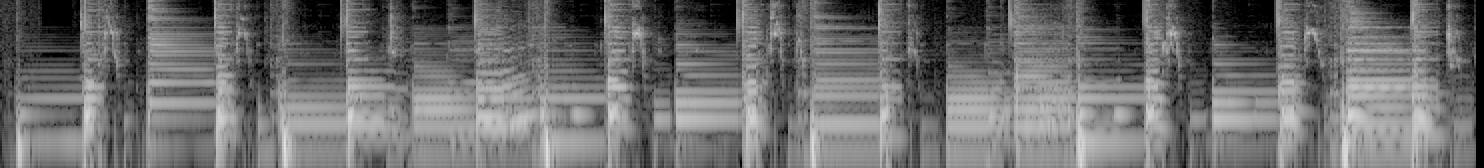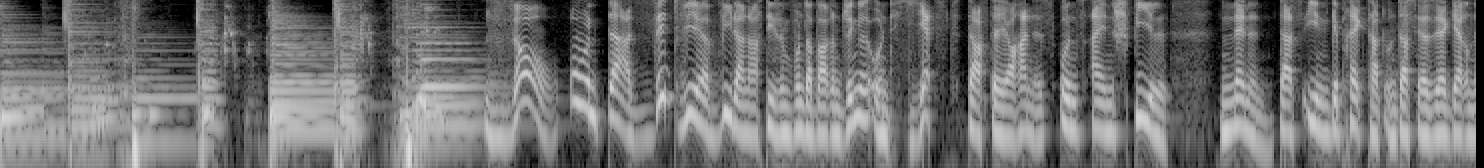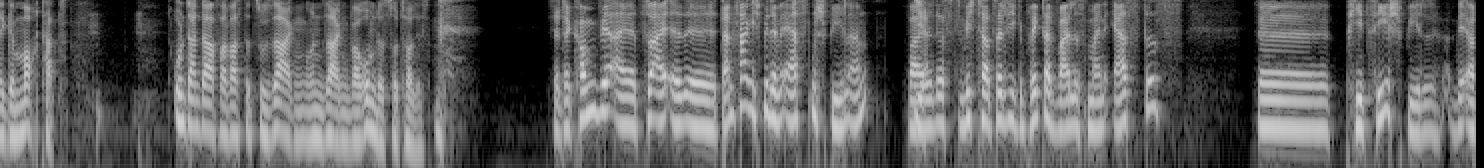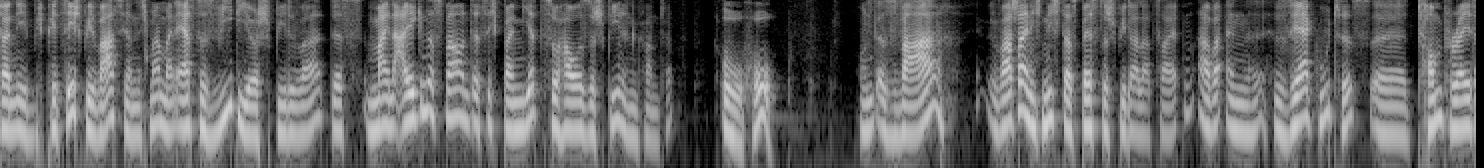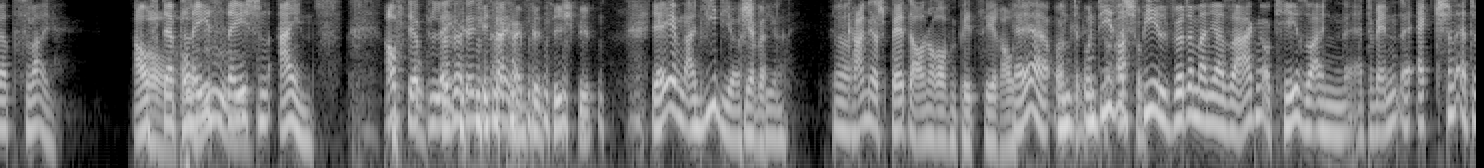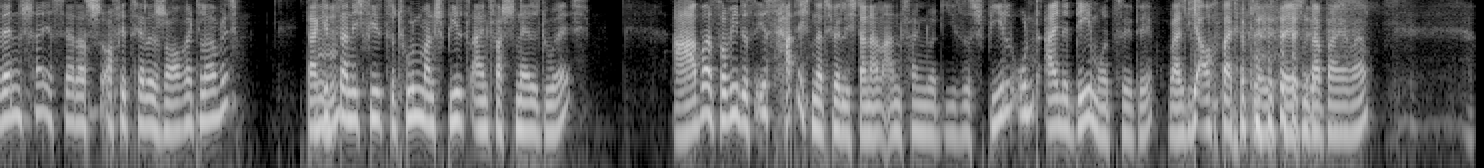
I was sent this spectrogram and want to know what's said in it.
Und da sind wir wieder nach diesem wunderbaren Jingle und jetzt darf der Johannes uns ein Spiel nennen, das ihn geprägt hat und das er sehr gerne gemocht hat. Und dann darf er was dazu sagen und sagen, warum das so toll ist. Ja, da kommen wir äh, zu, äh, äh dann fange ich mit dem ersten Spiel an, weil ja. das mich tatsächlich geprägt hat, weil es mein erstes äh, PC-Spiel, oder nee, PC-Spiel war es ja nicht mal, mein erstes Videospiel war, das mein eigenes war und das ich bei mir zu Hause spielen konnte. Oho. Und es war wahrscheinlich nicht das beste Spiel aller Zeiten, aber ein sehr gutes äh, Tomb Raider 2. Auf oh, der PlayStation oh, 1. Auf der PlayStation 1. Ist ja kein PC-Spiel. ja, eben, ein Videospiel. Ja, es ja. kam ja später auch noch auf dem PC raus. Ja, ja. Und, okay. und dieses so. Spiel würde man ja sagen, okay, so ein Adven Action-Adventure ist ja das offizielle Genre, glaube ich. Da mhm. gibt's ja nicht viel zu tun, man spielt's einfach schnell durch. Aber so wie das ist, hatte ich natürlich dann am Anfang nur dieses Spiel und eine Demo-CD, weil die auch bei der PlayStation dabei war.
